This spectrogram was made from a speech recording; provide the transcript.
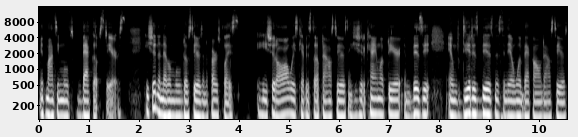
if Monte moves back upstairs, he should have never moved upstairs in the first place. He should have always kept his stuff downstairs, and he should have came up there and visit and did his business, and then went back on downstairs.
